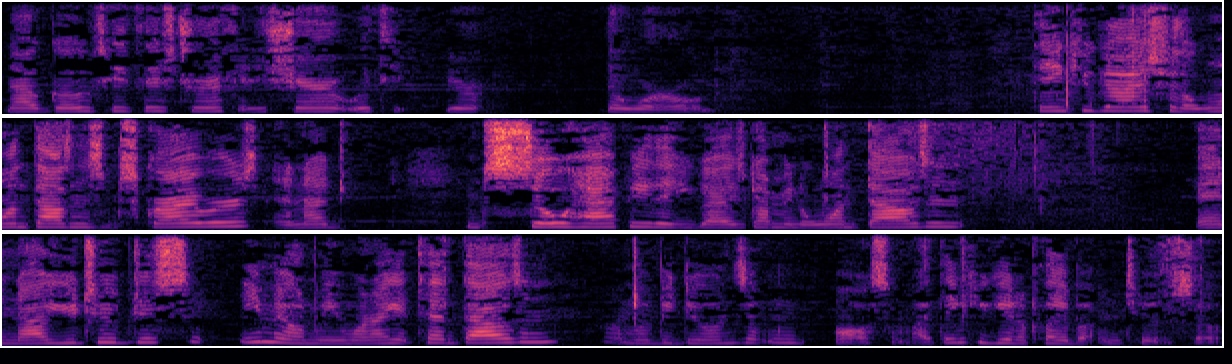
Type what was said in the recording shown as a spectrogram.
Now go take this drift and share it with your the world. Thank you guys for the 1,000 subscribers, and I am so happy that you guys got me to 1,000. And now YouTube just emailed me when I get 10,000. I'm going to be doing something awesome. I think you get a play button too. So,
